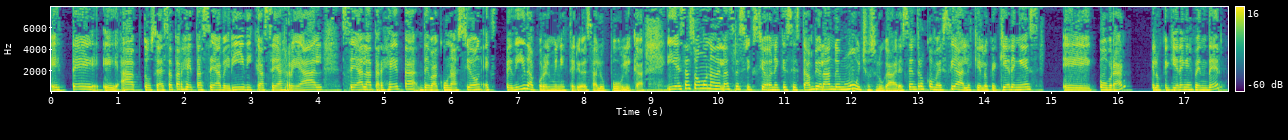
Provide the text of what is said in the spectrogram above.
esté eh, apto, o sea, esa tarjeta sea verídica, sea real, sea la tarjeta de vacunación expedida por el Ministerio de Salud Pública. Y esas son una de las restricciones que se están violando en muchos lugares, centros comerciales que lo que quieren es eh, cobrar, que lo que quieren es vender,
